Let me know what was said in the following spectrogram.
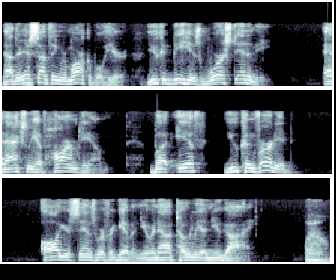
Now, there is something remarkable here. You could be his worst enemy and actually have harmed him. But if you converted, all your sins were forgiven. You are now totally a new guy. Wow.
